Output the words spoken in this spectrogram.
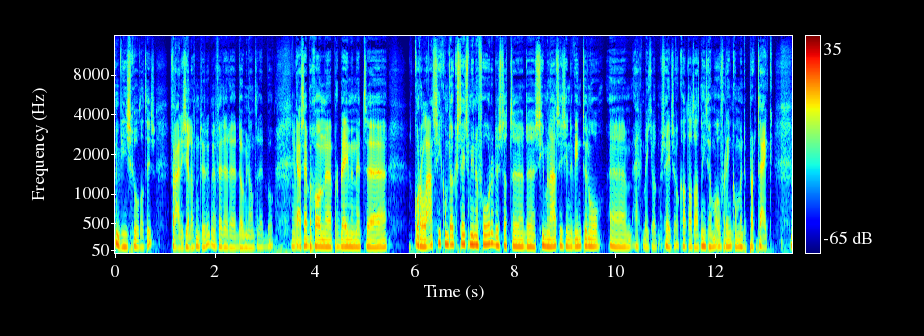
uh, wie schuld dat is. Ferrari zelf natuurlijk, maar verder uh, dominante Red Bull. Ja. Ja, ze hebben gewoon uh, problemen met uh, correlatie. Komt ook steeds meer naar voren. Dus dat uh, de simulaties in de windtunnel, eigenlijk een beetje wat Mercedes ook had, dat dat niet helemaal overeenkomt met de praktijk. Hm.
